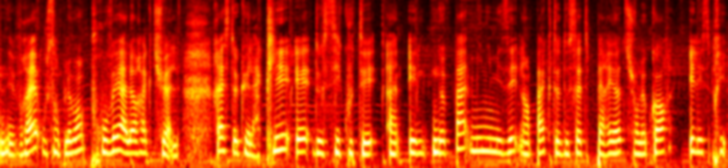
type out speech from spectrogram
n'est vrai ou simplement prouvé à l'heure actuelle. Reste que la clé est de s'écouter et ne pas minimiser l'impact de cette période sur le corps et l'esprit.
